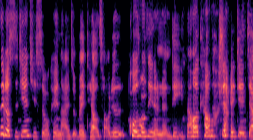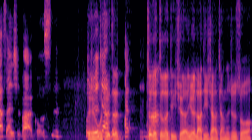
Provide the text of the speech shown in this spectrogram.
这个时间其实我可以拿来准备跳槽，就是扩充自己的能力，然后跳到下一间加三十八的公司。对，我觉得这这个这个的确，因为拉提霞讲的就是说，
